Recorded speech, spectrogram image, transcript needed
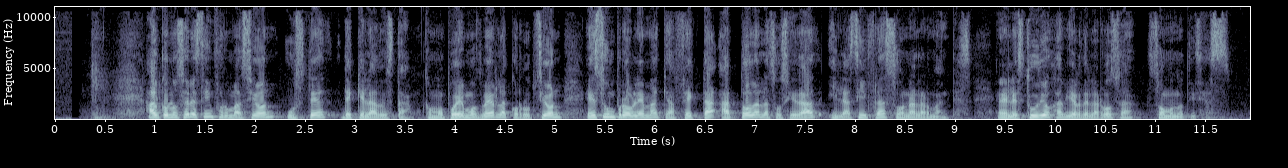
Al conocer esta información, ¿usted de qué lado está? Como podemos ver, la corrupción es un problema que afecta a toda la sociedad y las cifras son alarmantes. En el estudio, Javier de la Rosa, Somos Noticias.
